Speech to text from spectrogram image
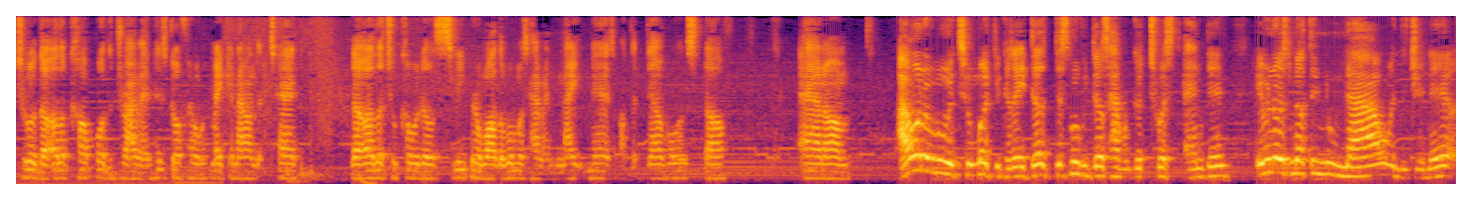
Two of the other couple, the driver and his girlfriend, was making out in the tent. The other two couple were sleeping while the woman was having nightmares about the devil and stuff. And um, I don't want to ruin too much because it does. This movie does have a good twist ending, even though there's nothing new now in the genre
